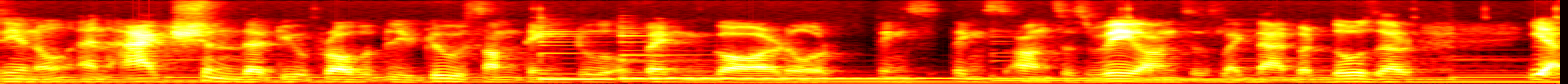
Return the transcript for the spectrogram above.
you know an action that you probably do something to offend god or things things answers vague answers like that. But those are yeah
